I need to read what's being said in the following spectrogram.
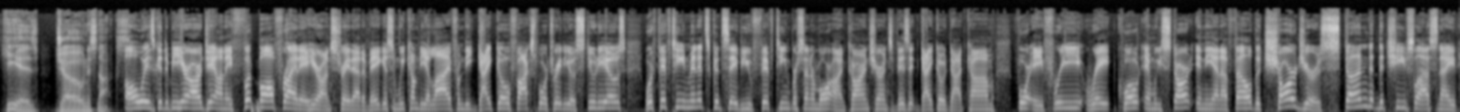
He is Jonas Knox. Always good to be here, RJ, on a football Friday here on Straight Out of Vegas. And we come to you live from the Geico Fox Sports Radio studios, where 15 minutes could save you 15% or more on car insurance. Visit geico.com for a free rate quote. And we start in the NFL. The Chargers stunned the Chiefs last night,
